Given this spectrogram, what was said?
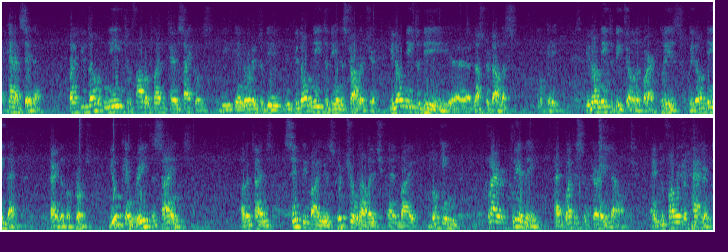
I cannot say that. But you don't need to follow planetary cycles to be, in order to be, you, you don't need to be an astrologer. You don't need to be uh, Nostradamus, okay? You don't need to be Joan of Arc, please. We don't need that kind of approach. You can read the signs other times simply by your scriptural knowledge and by looking clearly at what is occurring now. And you follow the patterns.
